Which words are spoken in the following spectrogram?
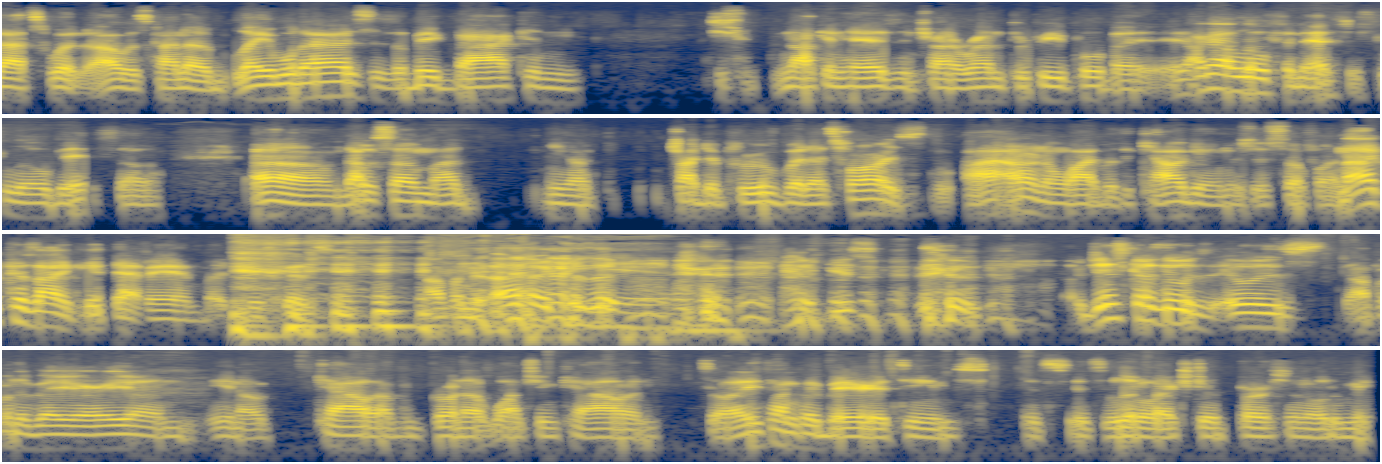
that's what I was kind of labeled as is a big back and just knocking heads and trying to run through people. But I got a little finesse, just a little bit. So um, that was something I, you know, tried to prove. But as far as I, I, don't know why, but the Cal game was just so fun. Not because I hit that fan, but just because I'm from the, uh, just because it was it was I'm from the Bay Area and you know Cal. I've grown up watching Cal, and so anytime I play Bay Area teams, it's it's a little extra personal to me.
